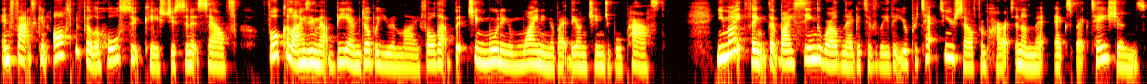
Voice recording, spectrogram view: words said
In fact, can often fill a whole suitcase just in itself, vocalizing that BMW in life, all that bitching, moaning, and whining about the unchangeable past. You might think that by seeing the world negatively that you're protecting yourself from hurt and unmet expectations.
